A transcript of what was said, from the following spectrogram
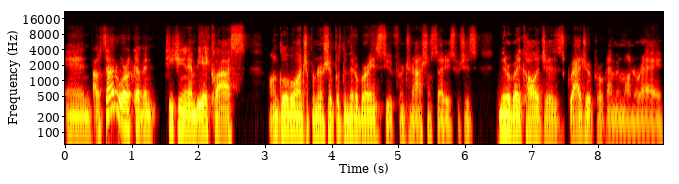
And outside of work, I've been teaching an MBA class on global entrepreneurship with the Middlebury Institute for International Studies, which is Middlebury College's graduate program in Monterey.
